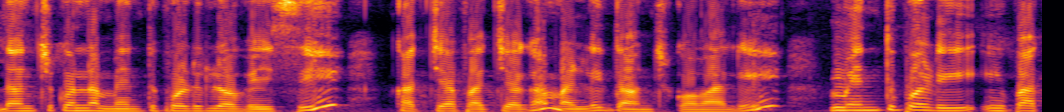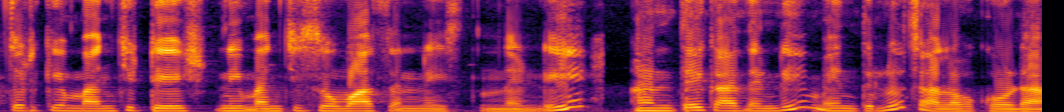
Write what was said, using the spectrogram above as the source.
దంచుకున్న మెంతిపొడిలో వేసి కచ్చా పచ్చగా మళ్ళీ దంచుకోవాలి. మెంతిపొడి ఈ పచ్చడికి మంచి టేస్ట్ని మంచి సువాసనని ఇస్తుందండి. అంతేకాదండి మెంతులు చలవ కూడా.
